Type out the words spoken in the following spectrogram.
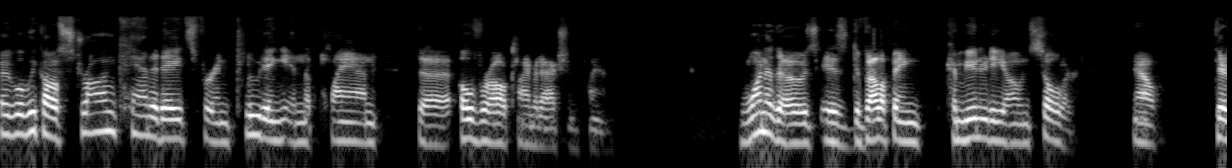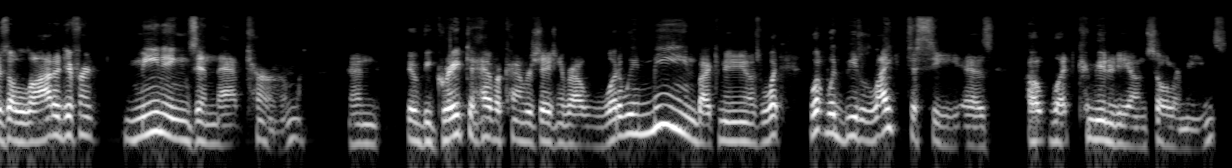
uh, what we call strong candidates for including in the plan the overall climate action plan. One of those is developing community owned solar. Now, there's a lot of different meanings in that term, and it would be great to have a conversation about what do we mean by community owned, what, what would we like to see as uh, what community owned solar means.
